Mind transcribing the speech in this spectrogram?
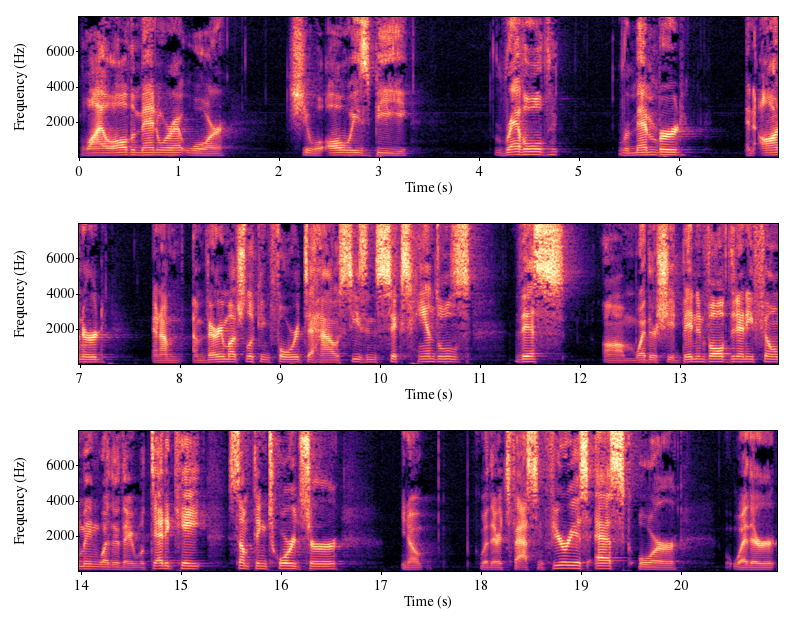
while all the men were at war. She will always be reveled, remembered, and honored. And I'm I'm very much looking forward to how season six handles this. Um, whether she had been involved in any filming, whether they will dedicate something towards her, you know, whether it's Fast and Furious esque or whether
